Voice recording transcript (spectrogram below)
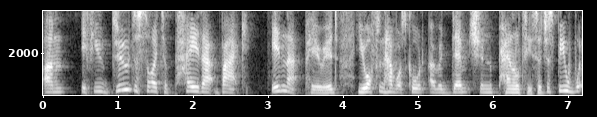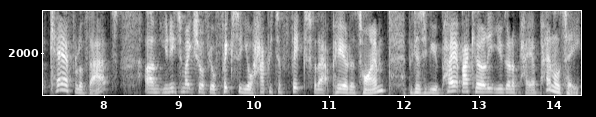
Um, if you do decide to pay that back in that period, you often have what's called a redemption penalty. So just be careful of that. Um, you need to make sure if you're fixing, you're happy to fix for that period of time because if you pay it back early, you're going to pay a penalty.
